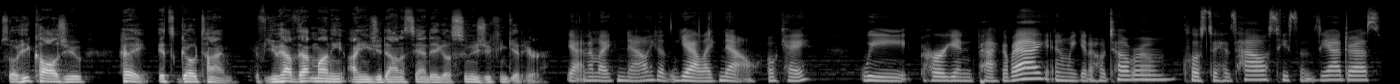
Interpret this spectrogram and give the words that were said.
so he calls you, hey, it's go time. If you have that money, I need you down to San Diego as soon as you can get here. Yeah. And I'm like, now? He goes, yeah, like now. Okay. We hurry and pack a bag and we get a hotel room close to his house. He sends the address.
